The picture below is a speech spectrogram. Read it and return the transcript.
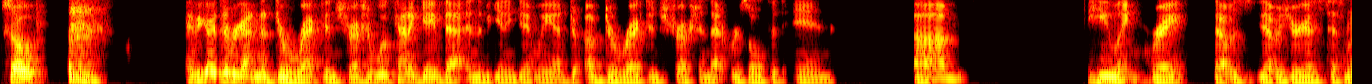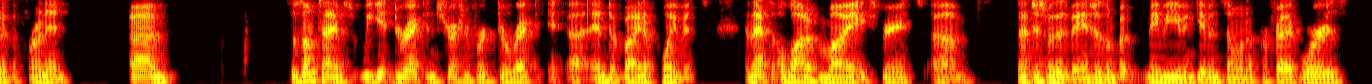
So, have you guys ever gotten a direct instruction? We kind of gave that in the beginning, didn't we? A, a direct instruction that resulted in um, healing, right? That was that was your guys' testimony at the front end. Um, so sometimes we get direct instruction for direct uh, and divine appointments, and that's a lot of my experience. Um, not just with evangelism, but maybe even giving someone a prophetic word is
